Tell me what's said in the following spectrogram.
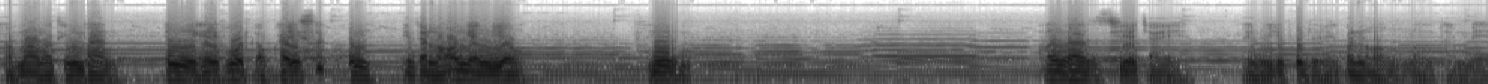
กลับมามาถึงบ้านไม่มีใครพูดกับใครสักคนมีแต่ร้องอย่างเดียวผม มันก็เสียใจ ไม่รู้จะพูดยังไงก็ร้องร้องตามแม่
